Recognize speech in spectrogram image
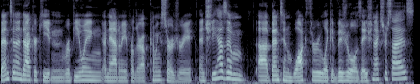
Benton and Dr. Keaton reviewing anatomy for their upcoming surgery, and she has him uh, Benton walk through like a visualization exercise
